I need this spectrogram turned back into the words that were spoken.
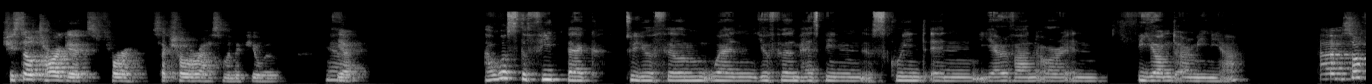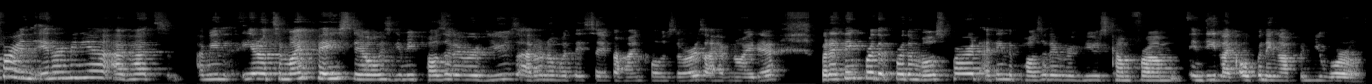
she still targets for sexual harassment, if you will. Yeah. yeah. How was the feedback to your film when your film has been screened in Yerevan or in beyond Armenia? Um, so far in, in Armenia, I've had, I mean, you know, to my face, they always give me positive reviews. I don't know what they say behind closed doors. I have no idea. But I think for the for the most part, I think the positive reviews come from indeed like opening up a new world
